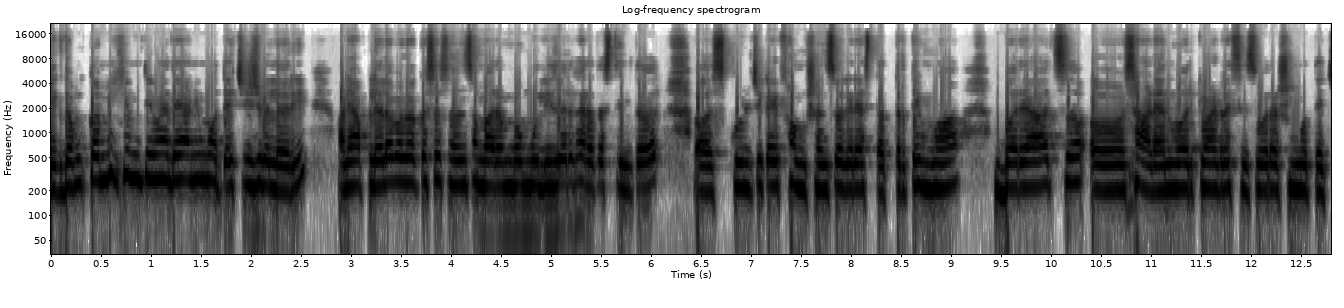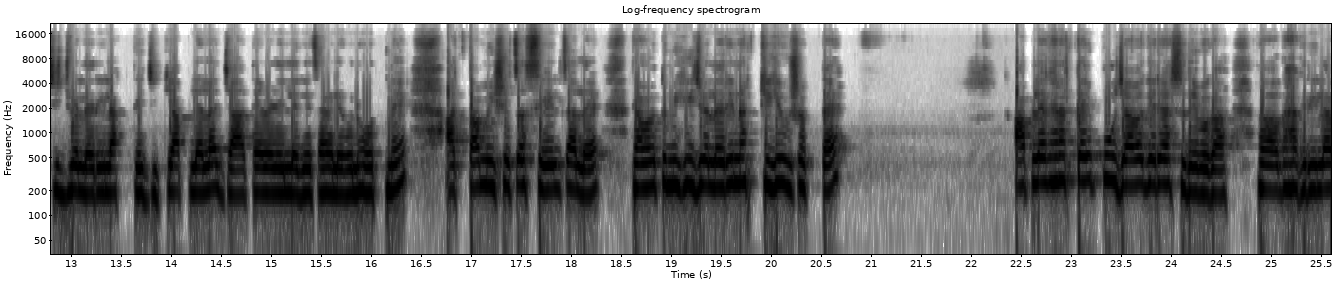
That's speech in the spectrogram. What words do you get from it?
एकदम कमी किमतीमध्ये आणि मोत्याची ज्वेलरी आणि आपल्याला बघा कसं सण समारंभ मुली जर घरात असतील तर स्कूलचे काही फंक्शन्स वगैरे असतात तर तेव्हा बऱ्याच साड्यांवर किंवा ड्रेसेसवर अशी मोत्याची ज्वेलरी लागते जी की आपल्याला ज्या त्यावेळी लगेच अवेलेबल होत नाही. आता मिशोचा सेल चालू आहे. त्यामुळे तुम्ही ही ज्वेलरी नक्की घेऊ शकताय. आपल्या घरात काही पूजा वगैरे असू दे बघा. घागरीला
